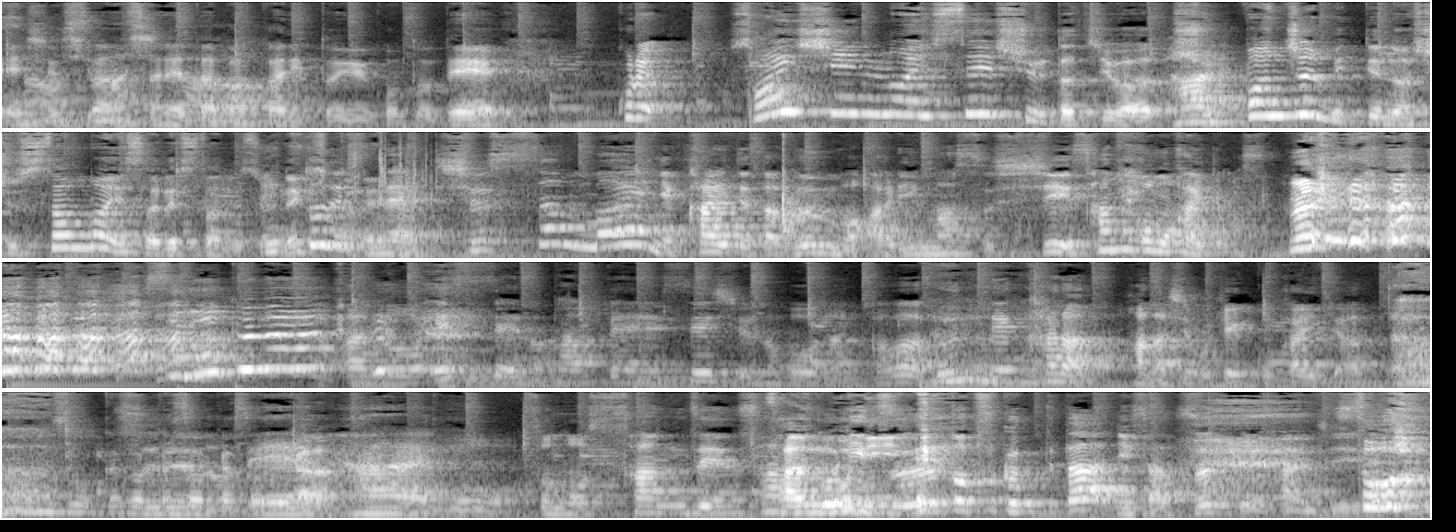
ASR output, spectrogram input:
えー出産を出産。されたばかりということでこれ最新のエッセイ集たちは出はい版準備っていうのは出産前にされてたんですよね、えっとですきっね出産前に書いてた文もありますし産後も書いてます すごくない？あのエッセイの短編エッセイ集の方なんかは産んでからの話も結構書いてあったりああそうかすそうかそうかそうるので、かはい、もうその産前産産後後ににずっと作ってた2冊っていう感じですね。そう。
